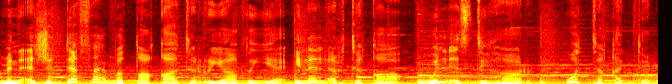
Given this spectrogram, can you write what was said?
من أجل دفع بالطاقات الرياضية إلى الارتقاء والازدهار والتقدم.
